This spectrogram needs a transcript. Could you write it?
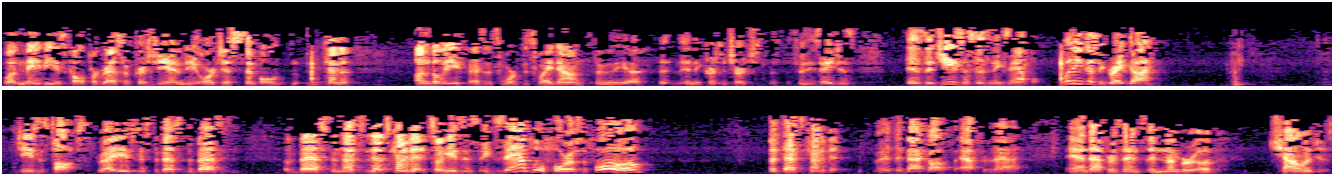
what maybe is called progressive Christianity or just simple kind of unbelief as it's worked its way down through the, uh, the in the Christian church through these ages, is that Jesus is an example. Wasn't he just a great guy? Jesus tops, right? He's just the best of the best of the best, and that's that's kind of it. So he's this example for us to follow, but that's kind of it. Right? They back off after that, and that presents a number of challenges.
